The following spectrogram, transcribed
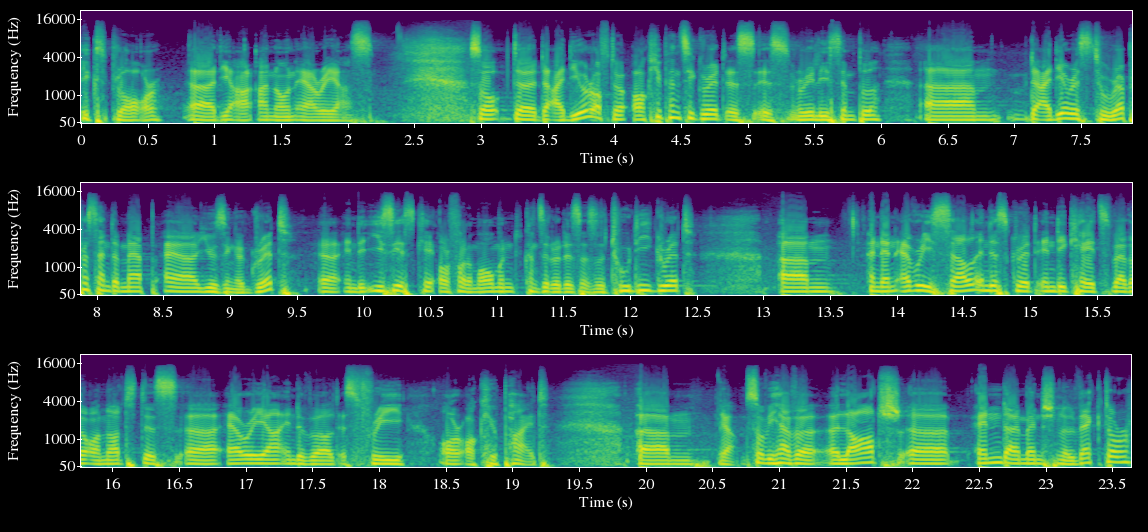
explore uh, the unknown areas. So the, the idea of the occupancy grid is, is really simple. Um, the idea is to represent a map uh, using a grid. Uh, in the easiest case, or for the moment, consider this as a 2D grid. Um, and then every cell in this grid indicates whether or not this uh, area in the world is free or occupied. Um, yeah, so we have a, a large uh, n-dimensional vector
